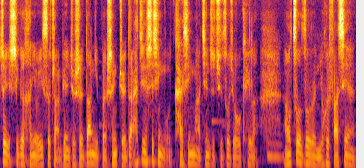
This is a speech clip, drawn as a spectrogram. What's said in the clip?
这也是一个很有意思的转变，就是当你本身觉得哎这件事情我开心嘛，兼职去做就 OK 了。嗯，然后做着做着，你就会发现。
